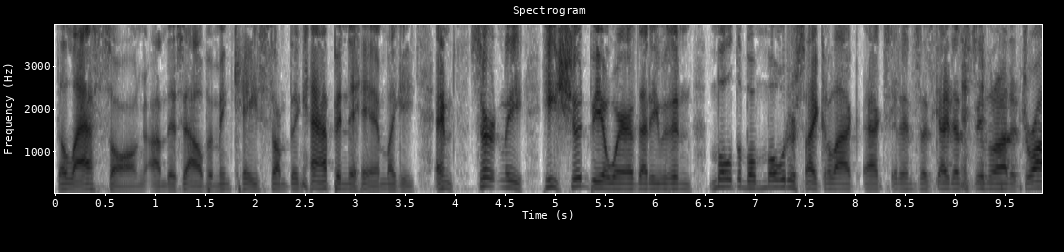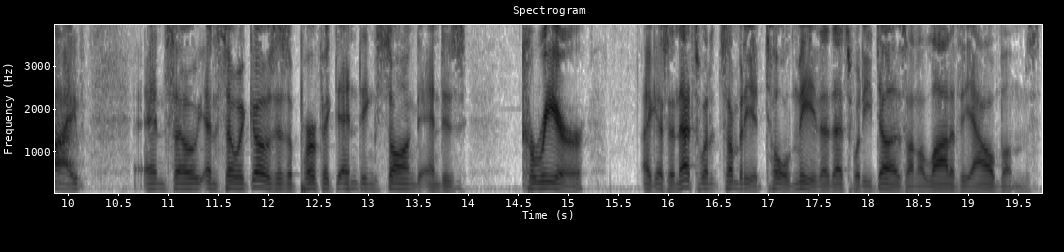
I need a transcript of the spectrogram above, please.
the last song on this album in case something happened to him like he and certainly he should be aware of that he was in multiple motorcycle ac- accidents this guy doesn't seem to know how to drive and so and so it goes as a perfect ending song to end his career I guess, and that's what somebody had told me that that's what he does on a lot of the albums,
